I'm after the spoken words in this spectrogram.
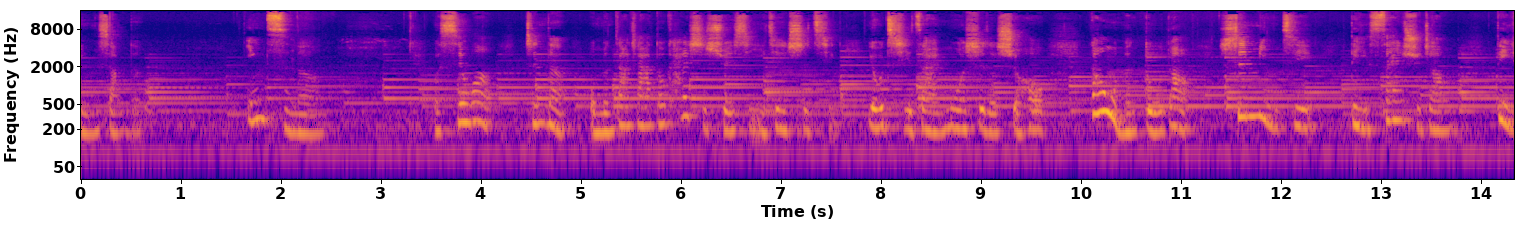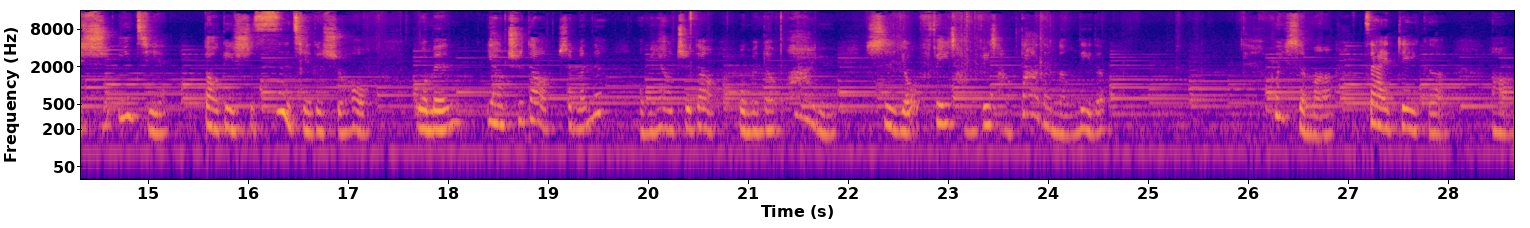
影响的。因此呢，我希望真的我们大家都开始学习一件事情，尤其在末世的时候，当我们读到《生命记》第三十章第十一节到第十四节的时候，我们要知道什么呢？我们要知道我们的话语是有非常非常大的能力的。为什么在这个啊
